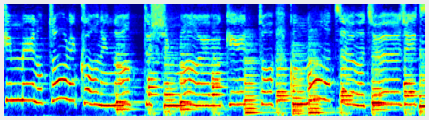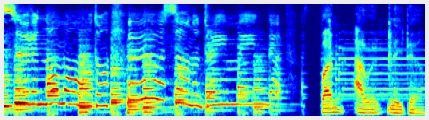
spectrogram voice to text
君の虜になってしまえばきっとこの夏は充実するのもっ One hour later.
